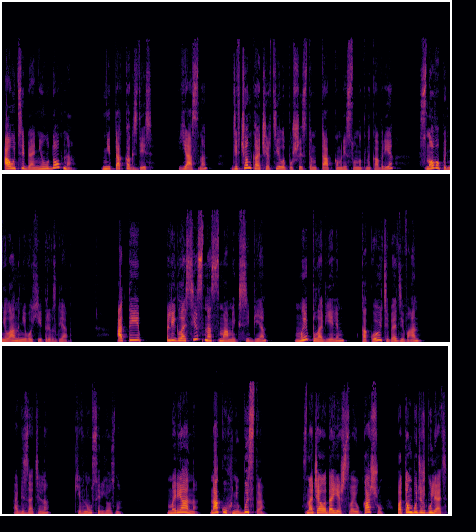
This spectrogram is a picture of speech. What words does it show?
А у тебя неудобно? Не так, как здесь. Ясно. Девчонка очертила пушистым тапком рисунок на ковре, снова подняла на него хитрый взгляд. «А ты пригласи нас с мамой к себе. Мы плавелим. Какой у тебя диван?» «Обязательно», — кивнул серьезно. «Марианна, на кухню, быстро!» Сначала доешь свою кашу, потом будешь гулять!»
